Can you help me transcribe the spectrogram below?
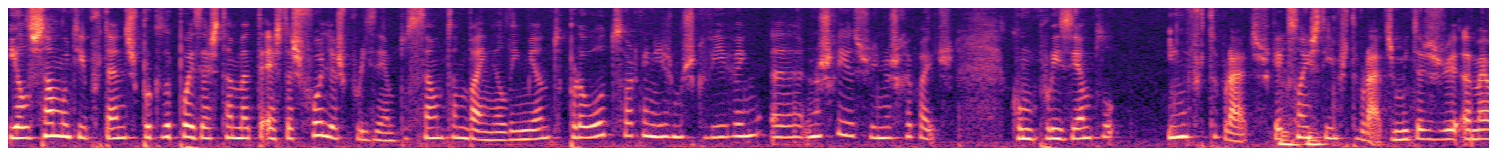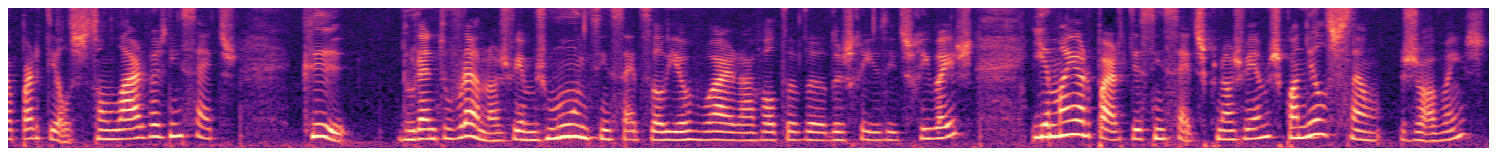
eles são muito importantes porque depois esta, estas folhas, por exemplo, são também alimento para outros organismos que vivem uh, nos rios e nos ribeiros, como por exemplo invertebrados. O que é que são estes invertebrados? Muitas a maior parte deles são larvas de insetos que durante o verão nós vemos muitos insetos ali a voar à volta de, dos rios e dos ribeiros e a maior parte desses insetos que nós vemos, quando eles são jovens,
